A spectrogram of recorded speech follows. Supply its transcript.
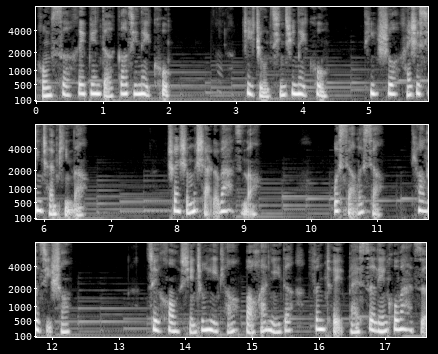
红色黑边的高级内裤。这种情趣内裤，听说还是新产品呢。穿什么色的袜子呢？我想了想，挑了几双，最后选中一条宝华尼的分腿白色连裤袜子。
